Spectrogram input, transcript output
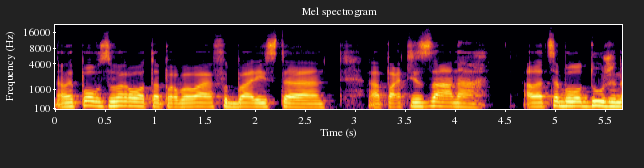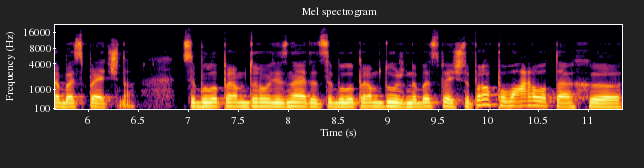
Але повз ворота пробиває футболіст е, партизана. Але це було дуже небезпечно. Це було прям, друзі, знаєте, це було прям дуже небезпечно. Прав по воротах. Е,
